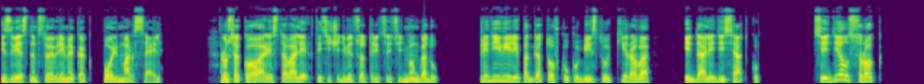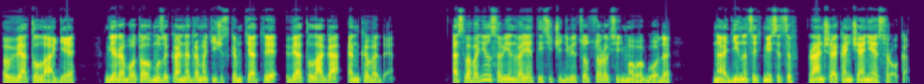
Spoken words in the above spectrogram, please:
известным в свое время как Поль Марсель. Русакова арестовали в 1937 году, предъявили подготовку к убийству Кирова и дали десятку. Сидел срок в Вятлаге, где работал в музыкально-драматическом театре Вятлага НКВД. Освободился в январе 1947 года, на 11 месяцев раньше окончания срока.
